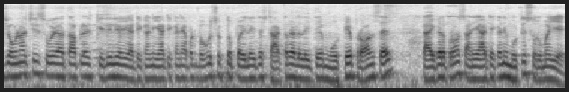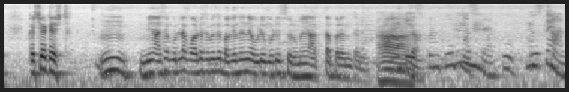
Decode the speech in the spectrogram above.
जेवणाची सोय आता आपल्याला केलेली आहे या ठिकाणी. या ठिकाणी आपण बघू शकतो पहिले इथे स्टार्टर आलेलं इथे मोठे प्रॉन्स आहेत टायगर प्रॉन्स आणि या ठिकाणी मोठी सुरमई आहे. कशी आहे टेस्ट मी अशा कुठल्या कॉलेजमध्ये बघितलं नाही एवढी मोठी सुरमई आतापर्यंत नाही हा. टेस्ट पण खूप मस्त आहे खूप खूप छान.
